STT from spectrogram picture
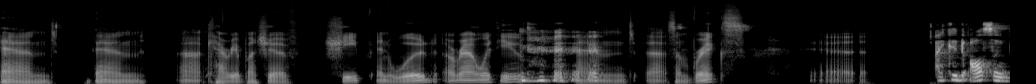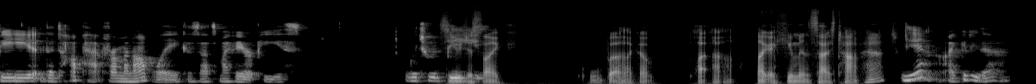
and then uh, carry a bunch of sheep and wood around with you, and uh, some bricks. I could also be the top hat from Monopoly because that's my favorite piece. Which would so be you just like, but like a uh, like a human sized top hat. yeah, I could do that.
